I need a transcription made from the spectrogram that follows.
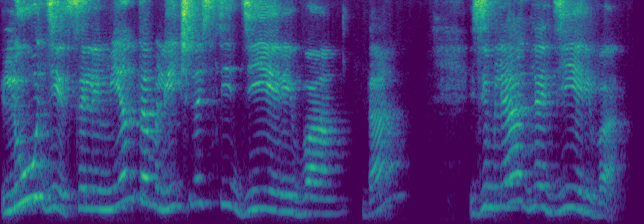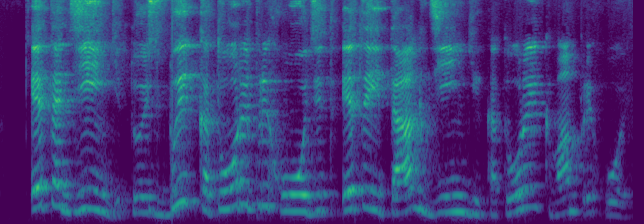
люди с элементом личности дерева да? земля для дерева это деньги то есть бык который приходит это и так деньги которые к вам приходят.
